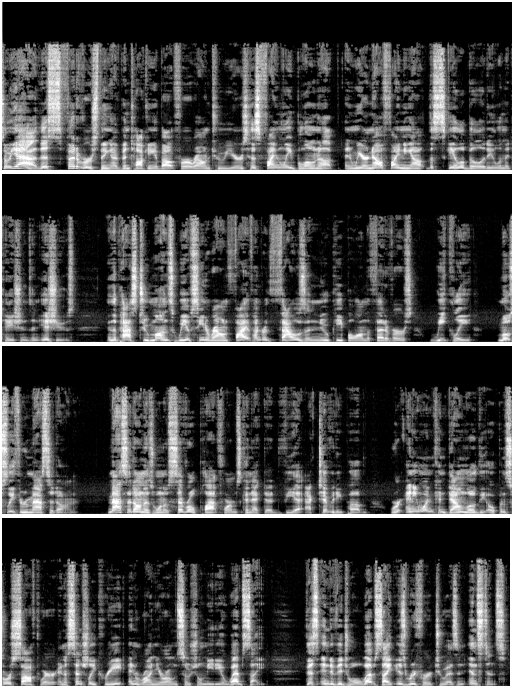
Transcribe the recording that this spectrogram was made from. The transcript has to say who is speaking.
Speaker 1: So, yeah, this Fediverse thing I've been talking about for around two years has finally blown up, and we are now finding out the scalability limitations and issues. In the past two months, we have seen around 500,000 new people on the Fediverse weekly, mostly through Mastodon. Mastodon is one of several platforms connected via ActivityPub, where anyone can download the open source software and essentially create and run your own social media website. This individual website is referred to as an instance.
